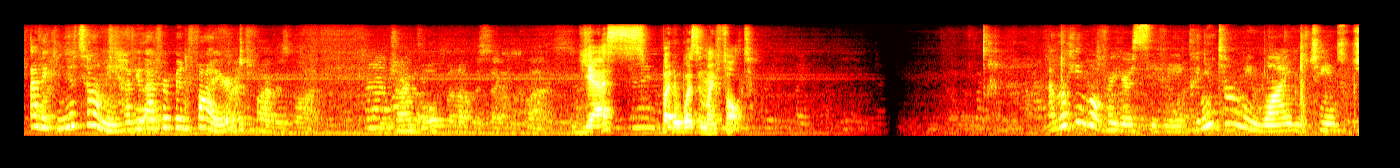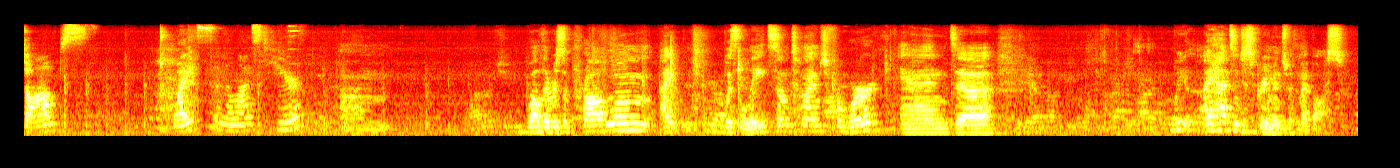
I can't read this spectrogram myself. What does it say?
Avi, can you tell me, have you ever been fired? French five is not. We're trying to open up a second class. Yes, but it wasn't my fault. I'm looking over your CV. Can you tell me why you've changed jobs twice in the last year? Um, well, there was a problem. I was late sometimes for work, and uh, we I had some disagreements with my boss.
